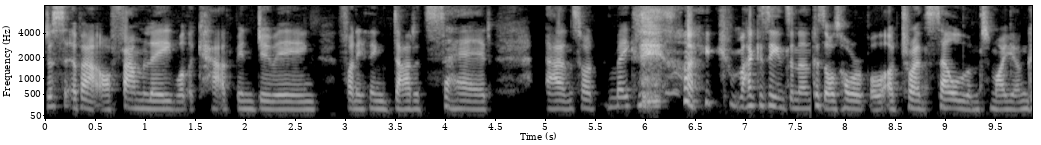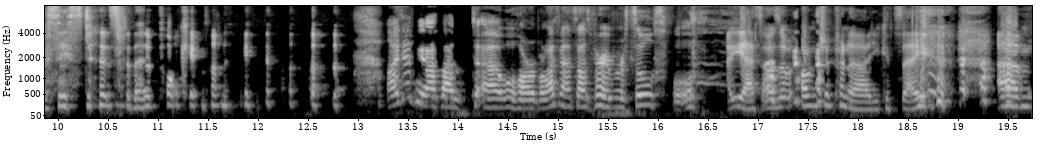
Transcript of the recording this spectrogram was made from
just about our family, what the cat had been doing, funny thing dad had said. And so I'd make these like magazines, and because I was horrible, I'd try and sell them to my younger sisters for their pocket money. I don't think that sounds uh, horrible. I think that sounds very resourceful. yes, I was an entrepreneur, you could say. um,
